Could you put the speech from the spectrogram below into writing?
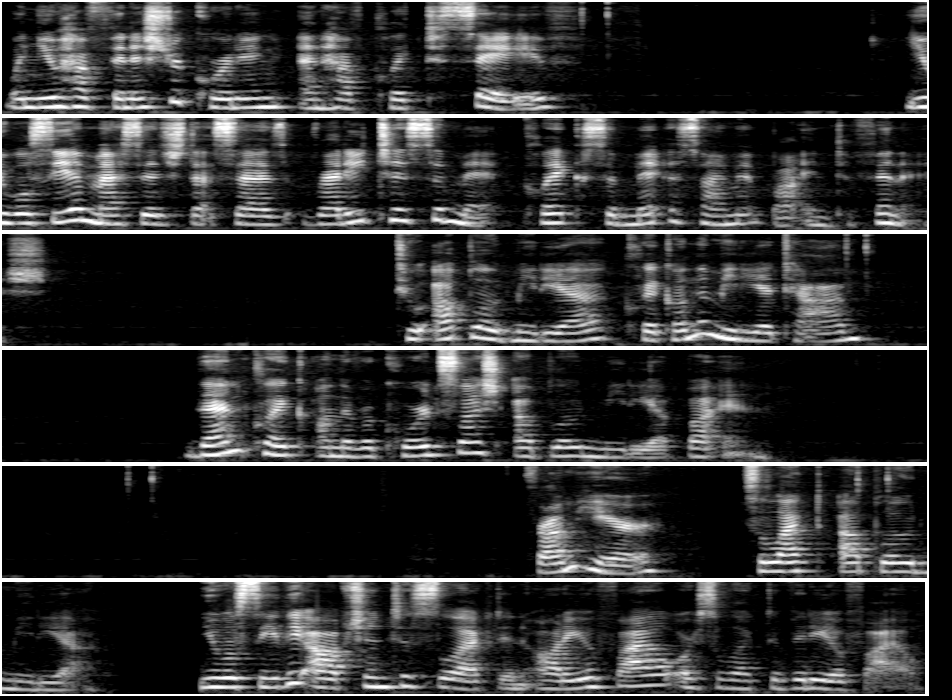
When you have finished recording and have clicked Save, you will see a message that says Ready to Submit. Click Submit Assignment button to finish. To upload media, click on the Media tab, then click on the Record slash Upload Media button. From here, select Upload Media. You will see the option to select an audio file or select a video file.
